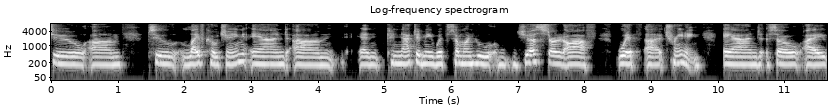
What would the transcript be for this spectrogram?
to um, to life coaching and um, and connected me with someone who just started off with uh, training and so i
